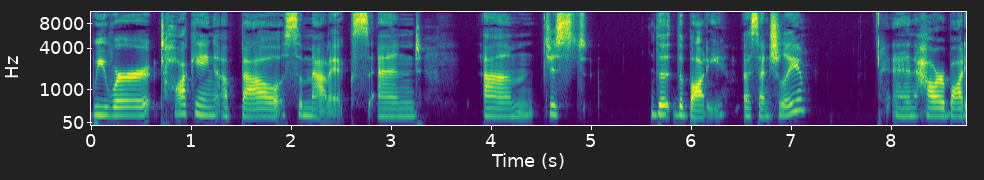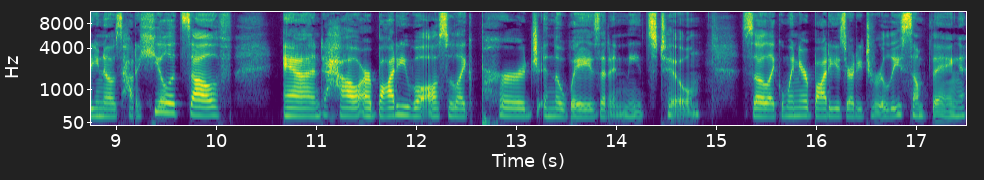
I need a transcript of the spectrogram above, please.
we were talking about somatics and um, just the the body essentially, and how our body knows how to heal itself, and how our body will also like purge in the ways that it needs to. So, like when your body is ready to release something,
